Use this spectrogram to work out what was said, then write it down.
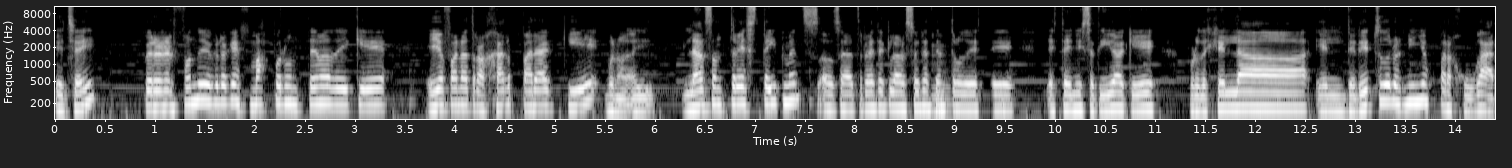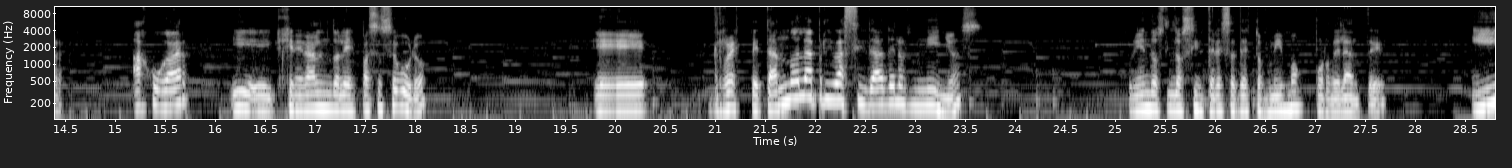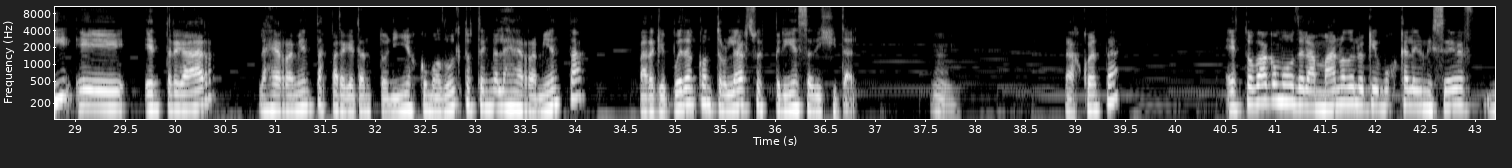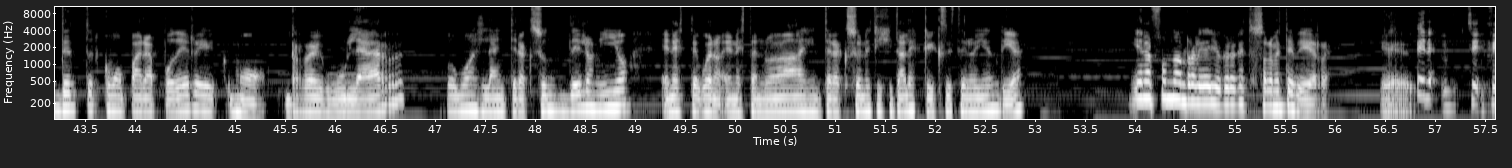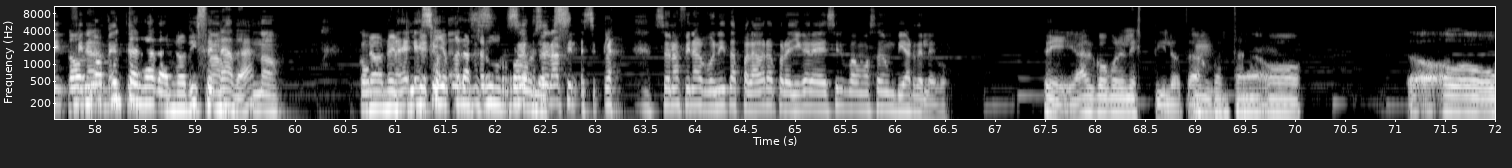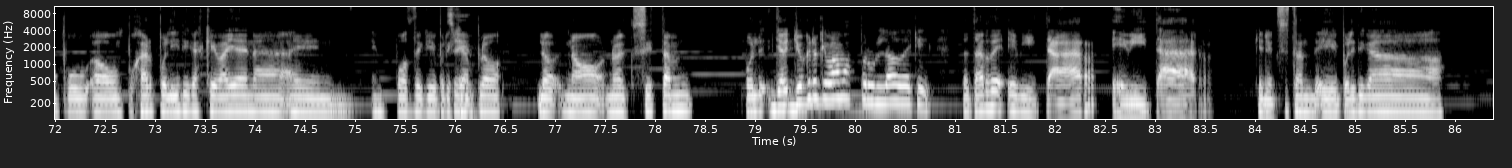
¿Cachai? Pero en el fondo yo creo que es más por un tema de que ellos van a trabajar para que, bueno, lanzan tres statements, o sea, tres declaraciones Mm. dentro de este, esta iniciativa que es proteger la, el derecho de los niños para jugar, a jugar y eh, generándoles espacio seguro. Eh, respetando la privacidad de los niños, poniendo los intereses de estos mismos por delante, y eh, entregar las herramientas para que tanto niños como adultos tengan las herramientas para que puedan controlar su experiencia digital. Mm. ¿Te das cuenta? Esto va como de la mano de lo que busca la UNICEF dentro- como para poder eh, como regular cómo es la interacción de los niños en este, bueno, en estas nuevas interacciones digitales que existen hoy en día. Y en el fondo, en realidad, yo creo que esto es solamente VR. Eh, Fina- sí, fin- no, no apunta a nada, no dice no, nada. No. No, no implica que ellos van a hacer un Suena, Roblox. suena al final bonitas palabras para llegar a decir vamos a hacer un VR de Lego. Sí, algo por el estilo, ¿te das Mm. cuenta? O, o, o- o pu- o empujar políticas que vayan a- en, en pos de que, por Sí. ejemplo, lo- no, no existan. Yo, yo creo que va más por un lado de que tratar de evitar, evitar que no existan eh, políticas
